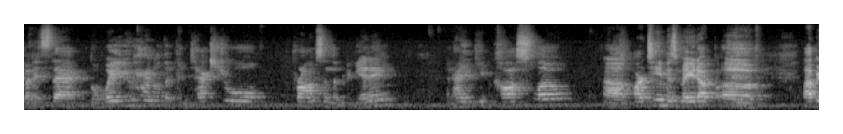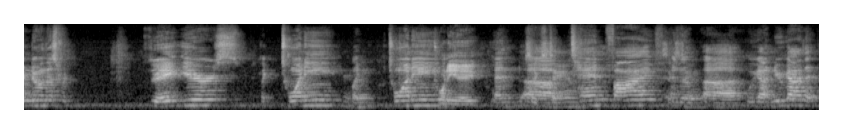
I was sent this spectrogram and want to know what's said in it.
But it's that the way you handle the contextual prompts in the beginning and how you keep costs low. Um, our team is made up of I've been doing this for eight years, like 20, like 20, Twenty-eight. and uh, 16. 10, 5, and uh, we got a new guy that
